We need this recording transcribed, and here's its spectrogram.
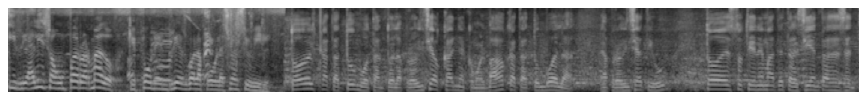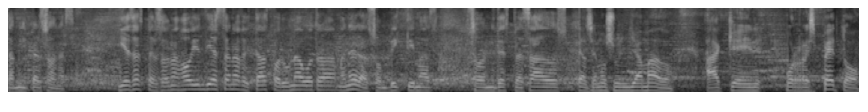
y realiza un paro armado que pone en riesgo a la población civil. Todo el Catatumbo, tanto de la provincia de Ocaña como el Bajo Catatumbo de la, la provincia de Tibú, todo esto tiene más de 360 mil personas. Y esas personas hoy en día están afectadas por una u otra manera, son víctimas, son desplazados. Hacemos un llamado a que por respeto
